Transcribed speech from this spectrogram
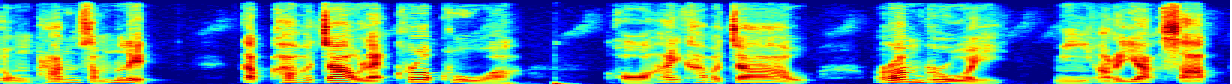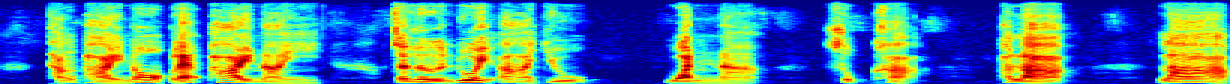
จงพลันสำเร็จกับข้าพเจ้าและครอบครัว ขอให้ข้าพเจ้า ร่ำรวยมีอริยทรัพย์ ทั้งภายนอกและภายในเจริญด้วยอายุ วันนะสุขะพละลาบ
